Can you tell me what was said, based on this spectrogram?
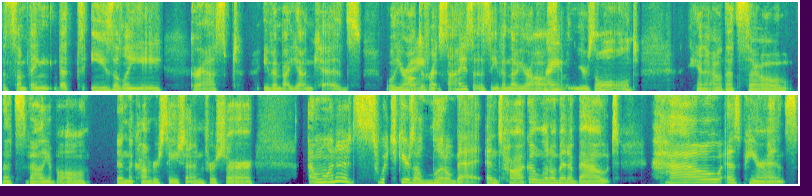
It's something that's easily grasped even by young kids. Well, you're right. all different sizes, even though you're all right. seven years old. You know, that's so that's valuable in the conversation for sure. I want to switch gears a little bit and talk a little bit about how, as parents,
